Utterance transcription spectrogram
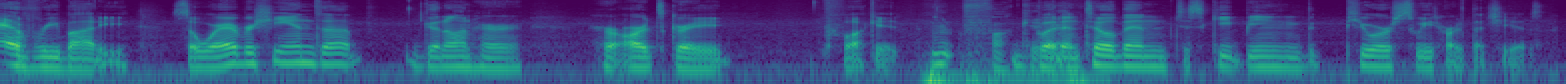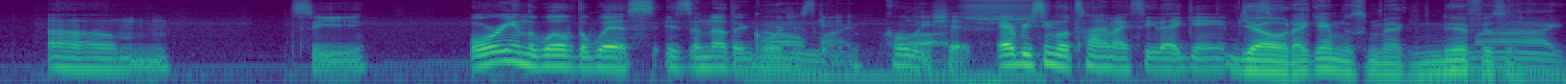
everybody. So wherever she ends up, good on her. Her art's great. Fuck it. Fuck it. But until then, just keep being the pure sweetheart that she is. Um, let's see. Ori and the Will of the Wisps is another gorgeous Oh my game. Holy shit! Every single time I see that game, Yo, that game looks magnificent. My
